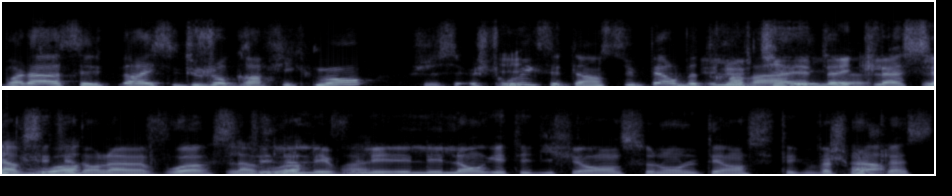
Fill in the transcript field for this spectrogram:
Voilà, c'est pareil, c'est toujours graphiquement. Je, trouvais que c'était un superbe travail. Le petit détail euh, classe, c'est que c'était dans la voix. les, langues étaient différentes selon le terrain. C'était vachement classe.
